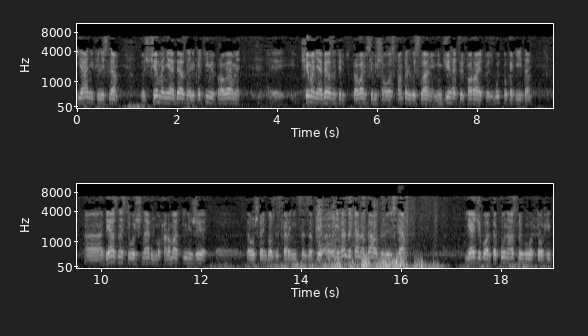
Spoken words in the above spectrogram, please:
яни фил ислам. То есть чем они обязаны или какими правами, э, чем они обязаны перед правами Всевышнего Аллаха в исламе. Мин джихат фарай, то есть будь то какие-то э, обязанности, очнабель, мухарамат, или же э, того, что они должны сторониться запретного. Лихаза кана дауту ислам яджибу антакуна аслуху от таухид.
